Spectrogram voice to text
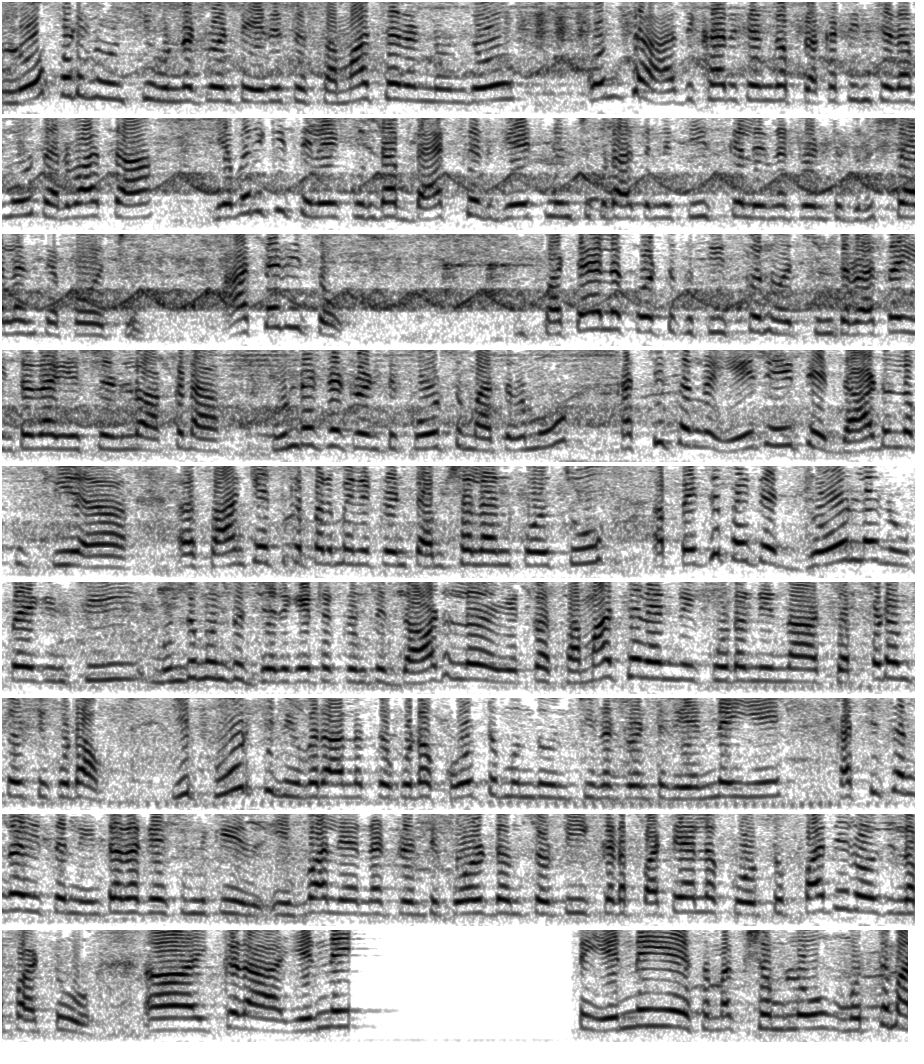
లోపలి నుంచి ఉన్నటువంటి ఏదైతే సమాచారం ఉందో కొంత అధికారికంగా ప్రకటించడము తర్వాత ఎవరికి తెలియకుండా బ్యాక్ సైడ్ గేట్ నుంచి కూడా అతన్ని తీసుకెళ్ళినటువంటి దృశ్యాలని చెప్పవచ్చు. అతనితో పటేల కోర్టుకు తీసుకొని వచ్చిన తర్వాత ఇంటరాగేషన్లో అక్కడ ఉండేటటువంటి కోర్టు మాత్రము ఖచ్చితంగా ఏదైతే దాడులకు సాంకేతికపరమైనటువంటి అంశాలు అనుకోవచ్చు ఆ పెద్ద పెద్ద డ్రోన్లను ఉపయోగించి ముందు ముందు జరిగేటటువంటి దాడుల యొక్క సమాచారాన్ని కూడా నిన్న చెప్పడంతో కూడా ఈ పూర్తి వివరాలతో కూడా కోర్టు ముందు ఉంచినటువంటిది ఎన్ఐఏ ఖచ్చితంగా ఇతని ఇంటరాగేషన్కి ఇవ్వాలి అన్నటువంటి కోరడంతో ఇక్కడ పటేల కోర్టు పది రోజుల పాటు ఇక్కడ ఎన్ఐ ఎన్ఐఏ సమక్షంలో మొత్తం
